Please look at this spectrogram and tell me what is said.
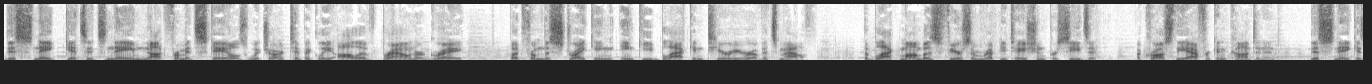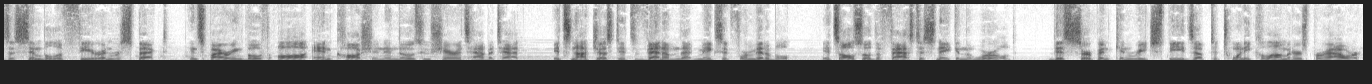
This snake gets its name not from its scales which are typically olive, brown or gray, but from the striking inky black interior of its mouth. The black mamba's fearsome reputation precedes it. Across the African continent, this snake is a symbol of fear and respect, inspiring both awe and caution in those who share its habitat. It's not just its venom that makes it formidable, it's also the fastest snake in the world. This serpent can reach speeds up to 20 kilometers per hour,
